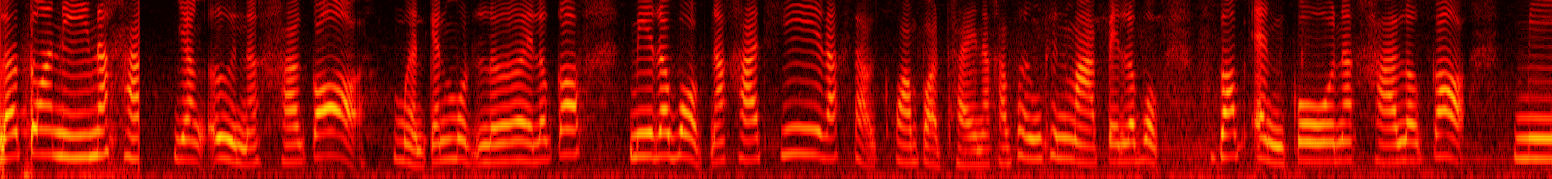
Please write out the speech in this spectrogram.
แล้วตัวนี้นะคะ อย่างอื่นนะคะก็เหมือนกันหมดเลย แล้วก็มีระบบนะคะที่รักษาความปลอดภัยนะคะ เพิ่มขึ้นมาเป็นระบบ stop and go นะคะ แล้วก็มี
